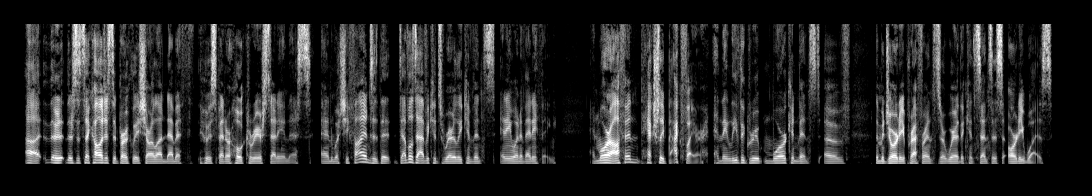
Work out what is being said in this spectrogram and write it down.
Uh, there, there's a psychologist at Berkeley, Charlan Nemeth, who has spent her whole career studying this. And what she finds is that devil's advocates rarely convince anyone of anything. And more often, they actually backfire and they leave the group more convinced of the majority preference or where the consensus already was.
